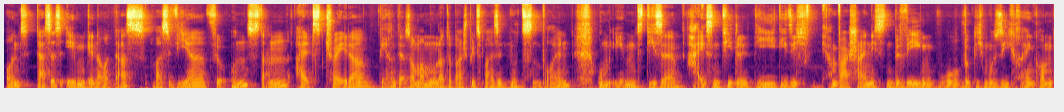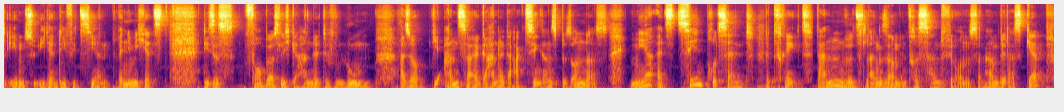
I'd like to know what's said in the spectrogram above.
Und das ist eben genau das, was wir für uns dann als Trader während der Sommermonate beispielsweise nutzen wollen, um eben diese heißen Titel, die, die sich am wahrscheinlichsten bewegen, wo wirklich Musik reinkommt, eben zu identifizieren. Wenn nämlich jetzt dieses vorbörslich gehandelte Volumen, also die Anzahl gehandelter Aktien ganz besonders, mehr als 10% beträgt, dann wird es langsam interessant für uns. Dann haben wir das Gap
